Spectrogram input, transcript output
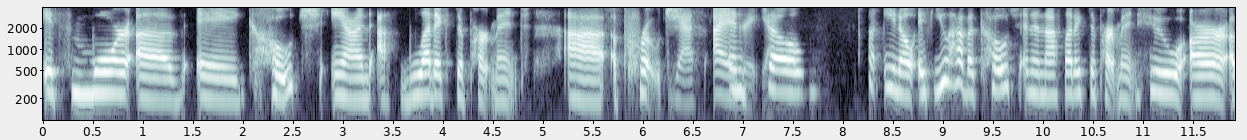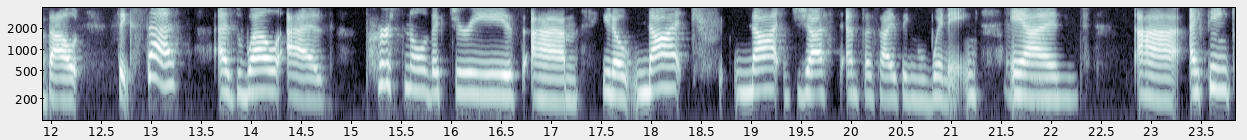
it's more of a coach and athletic department uh, approach. Yes, I agree. And so, yeah. you know, if you have a coach and an athletic department who are about success as well as personal victories um, you know not not just emphasizing winning mm-hmm. and uh, i think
